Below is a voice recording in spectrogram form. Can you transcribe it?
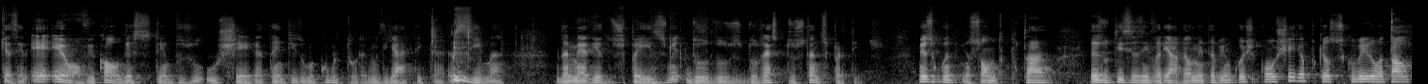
quer dizer, é, é, óbvio que ao longo destes tempos o, Chega tem tido uma cobertura mediática acima da média dos países, do, do, do resto dos tantos partidos. Mesmo quando tinha só um deputado, as notícias invariavelmente haviam com o Chega, porque eles descobriram a tal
